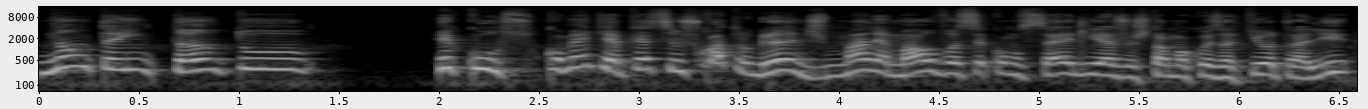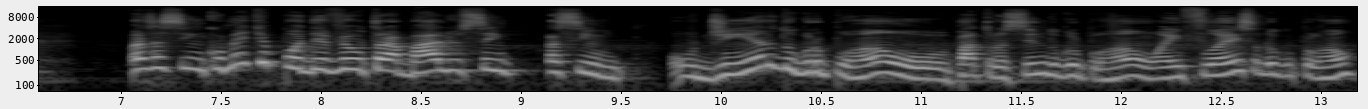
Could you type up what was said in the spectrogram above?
não tem tanto recurso? Como é que é? Porque assim, os quatro grandes, mal é mal, você consegue ajustar uma coisa aqui, outra ali. Mas assim, como é que é poder ver o trabalho sem, assim, o dinheiro do Grupo Rão, o patrocínio do Grupo Rão, a influência do Grupo Rão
